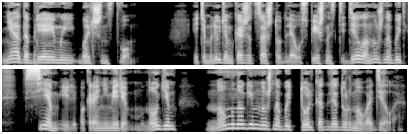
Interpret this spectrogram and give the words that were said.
неодобряемый большинством. Этим людям кажется, что для успешности дела нужно быть всем или, по крайней мере, многим, но многим нужно быть только для дурного дела.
